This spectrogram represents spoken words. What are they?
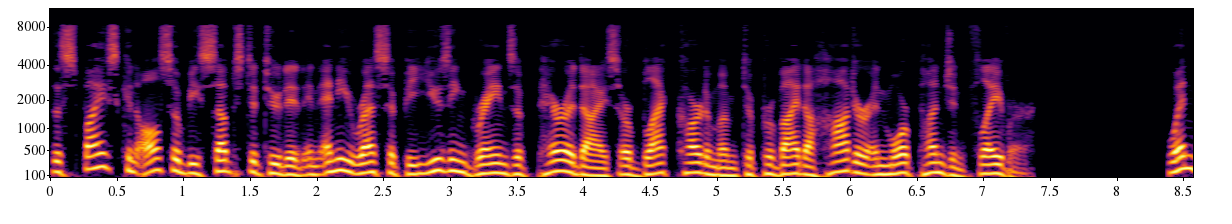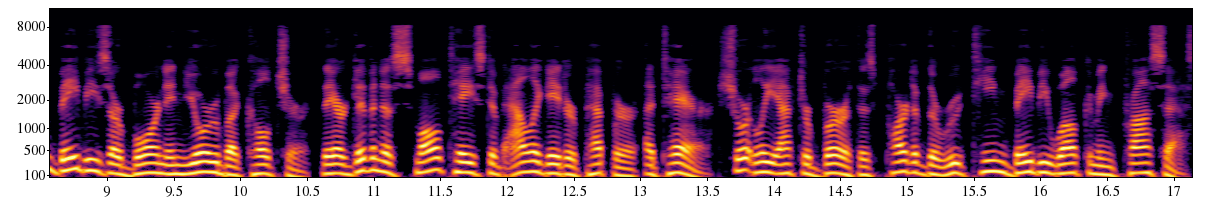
The spice can also be substituted in any recipe using grains of paradise or black cardamom to provide a hotter and more pungent flavor. When babies are born in Yoruba culture, they are given a small taste of alligator pepper shortly after birth as part of the routine baby welcoming process,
